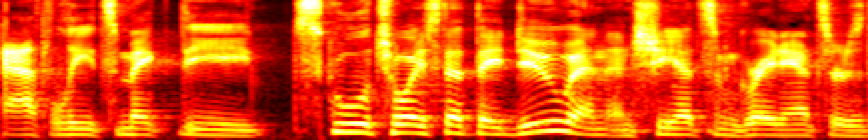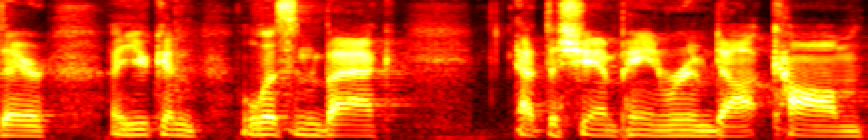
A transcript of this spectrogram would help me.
athletes make the school choice that they do, and, and she had some great answers there. Uh, you can listen back at thechampaignroom.com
